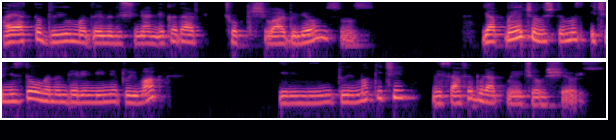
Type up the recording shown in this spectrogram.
Hayatta duyulmadığını düşünen ne kadar çok kişi var biliyor musunuz? Yapmaya çalıştığımız içimizde olanın derinliğini duymak, derinliğini duymak için mesafe bırakmaya çalışıyoruz.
